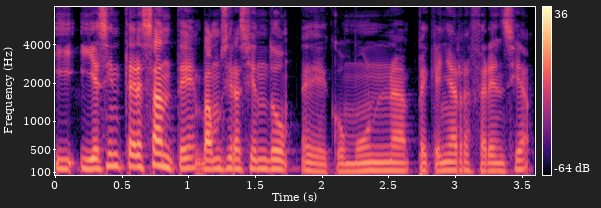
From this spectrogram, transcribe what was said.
Y, y es interesante, vamos a ir haciendo eh, como una pequeña referencia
